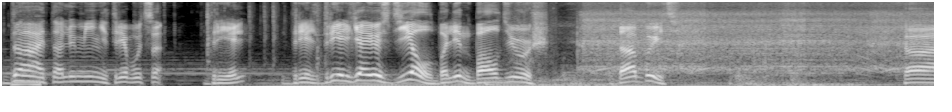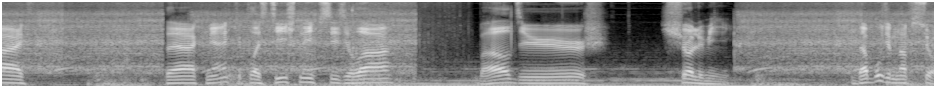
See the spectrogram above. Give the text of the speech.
Да, это алюминий, требуется... Дрель. Дрель, дрель, я ее сделал, блин, балдеж. Добыть. Кайф. Так, мягкий, пластичный, все дела. Балдеж. Еще алюминий. Добудем на все.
